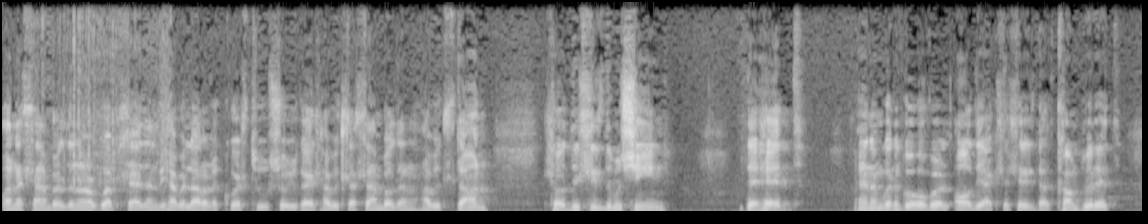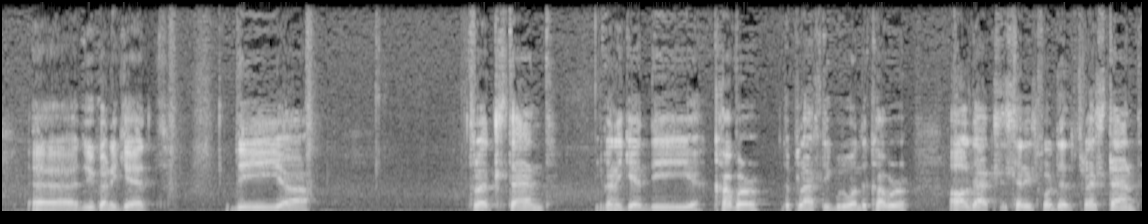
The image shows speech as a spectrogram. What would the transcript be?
unassembled on our website and we have a lot of requests to show you guys how it's assembled and how it's done. So this is the machine the head and I'm gonna go over all the accessories that comes with it. Uh, you're gonna get the uh, thread stand you're gonna get the cover the plastic glue on the cover all the accessories for the thread stand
